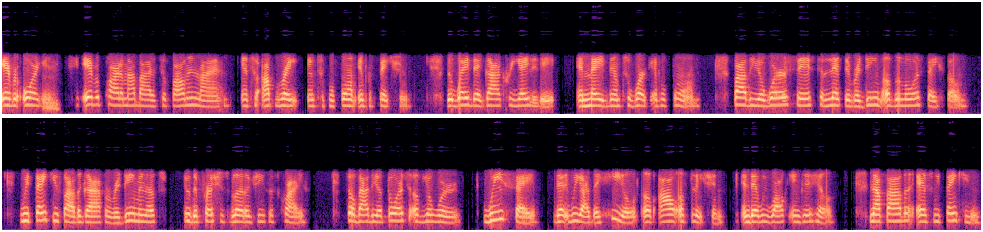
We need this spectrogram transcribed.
every organ, mm. every part of my body to fall in line and to operate and to perform in perfection, the way that God created it and made them to work and perform. Father, your word says to let the redeemed of the Lord say so. We thank you, Father God, for redeeming us through the precious blood of Jesus Christ. So, by the authority of your word, we say that we are the healed of all affliction and that we walk in good health. Now, Father, as we thank you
